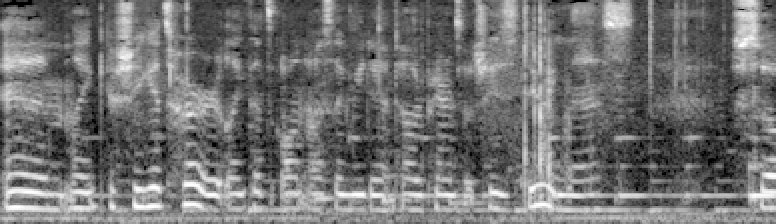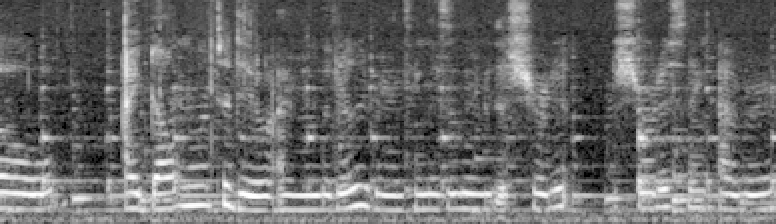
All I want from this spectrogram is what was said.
And like, if she gets hurt, like that's on us. Like we didn't tell her parents that she's doing this. So I don't know what to do. I'm literally ranting. This is gonna be the shortest shortest thing ever.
